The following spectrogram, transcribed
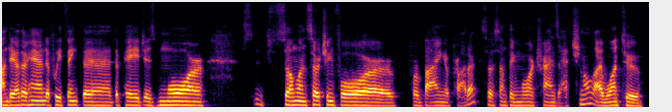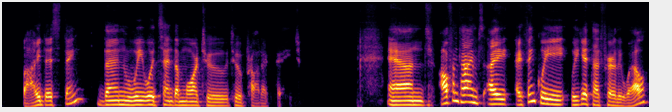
on the other hand, if we think the, the page is more someone searching for, for buying a product, so something more transactional, I want to buy this thing, then we would send them more to, to a product page. And oftentimes, I, I think we, we get that fairly well.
